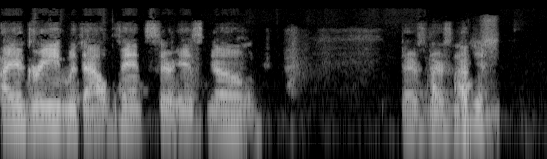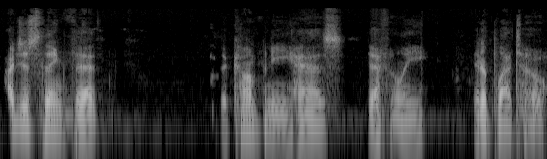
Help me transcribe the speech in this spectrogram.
I agree. Without Vince, there is no. There's there's I nothing. just I just think that the company has definitely hit a plateau.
